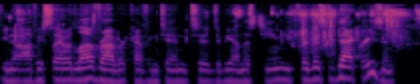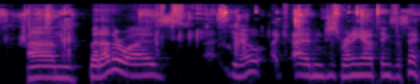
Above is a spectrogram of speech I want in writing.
you know, obviously I would love Robert Covington to to be on this team for this exact reason. Um, but otherwise, uh, you know, like, I'm just running out of things to say.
